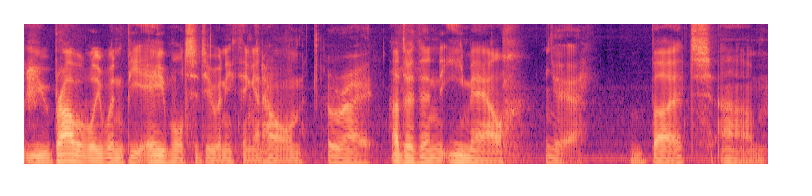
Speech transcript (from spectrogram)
you probably wouldn't be able to do anything at home right. other than email. Yeah. But, um,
